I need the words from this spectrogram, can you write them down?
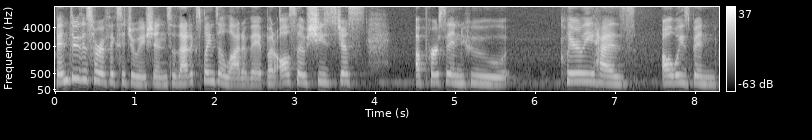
been through this horrific situation, so that explains a lot of it. But also she's just a person who clearly has always been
